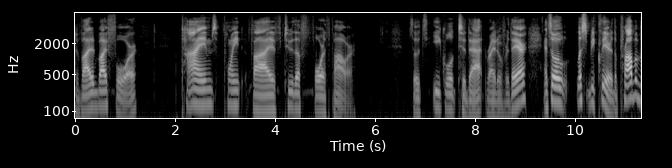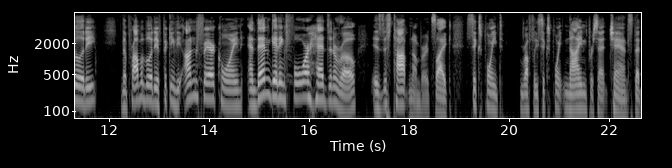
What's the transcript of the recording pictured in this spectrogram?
divided by 4 times 0.5 to the fourth power. So it's equal to that right over there. And so let's be clear. The probability the probability of picking the unfair coin and then getting four heads in a row is this top number. It's like 6 roughly 6.9% chance that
